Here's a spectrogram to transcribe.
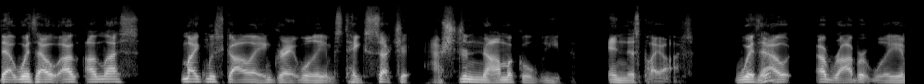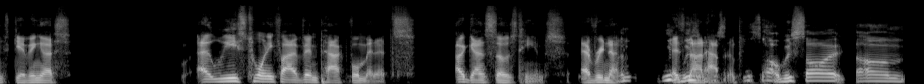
that without un- unless Mike Muscala and Grant Williams take such an astronomical leap in this playoffs without a Robert Williams giving us at least 25 impactful minutes against those teams every night. We- It's we- not happening. We saw, we saw it. Um,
